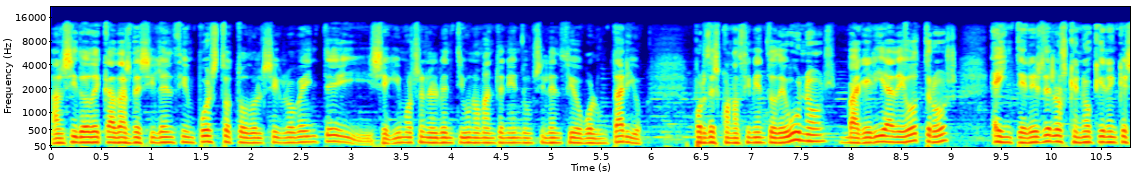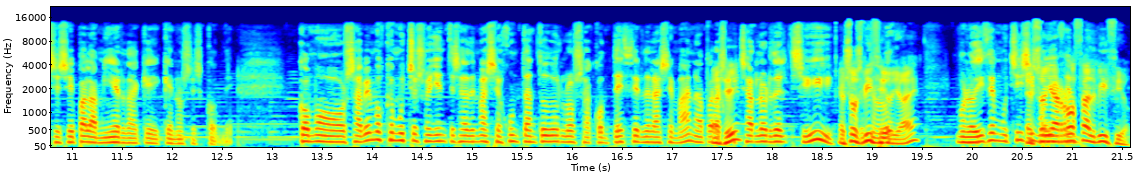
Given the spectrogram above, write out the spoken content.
Han sido décadas de silencio impuesto todo el siglo XX y seguimos en el XXI manteniendo un silencio voluntario por desconocimiento de unos, vaguería de otros e interés de los que no quieren que se sepa la mierda que, que nos esconden. Como sabemos que muchos oyentes además se juntan todos los aconteces de la semana para ¿Ah, sí? escucharlos del... Sí. Eso es vicio ya, ¿eh? Me lo dicen muchísimo. Eso ya dicen, roza el vicio.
